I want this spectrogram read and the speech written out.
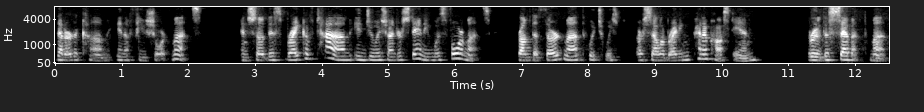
that are to come in a few short months. And so this break of time in Jewish understanding was four months from the third month, which we are celebrating Pentecost in, through the seventh month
